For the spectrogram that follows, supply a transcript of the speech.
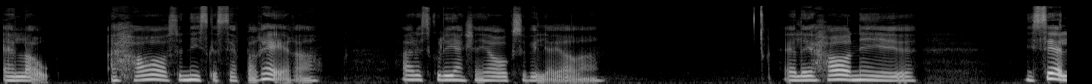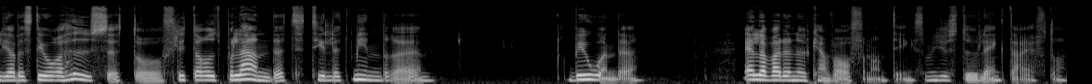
Eller, jaha, så ni ska separera? Ja, det skulle egentligen jag också vilja göra. Eller, jaha, ni, ni säljer det stora huset och flyttar ut på landet till ett mindre boende. Eller vad det nu kan vara för någonting som just du längtar efter.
